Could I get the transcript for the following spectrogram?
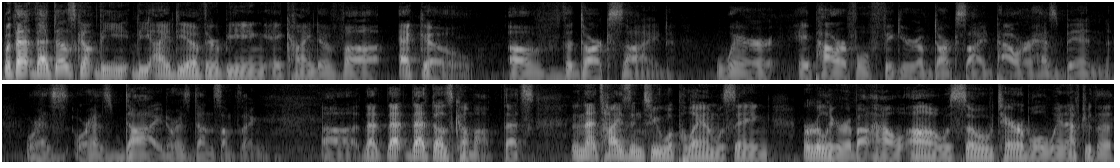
But that that does come the the idea of there being a kind of uh, echo of the dark side, where a powerful figure of dark side power has been or has or has died or has done something. Uh, that that that does come up. That's and that ties into what Pellaeon was saying earlier about how oh it was so terrible when after the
